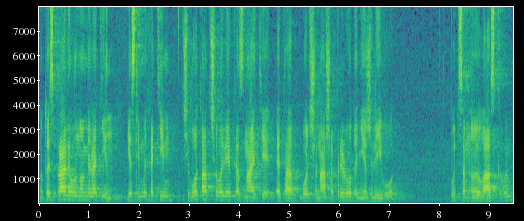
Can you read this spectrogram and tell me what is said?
Ну, то есть правило номер один. Если мы хотим чего-то от человека, знайте, это больше наша природа, нежели его. Будь со мной ласковым,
